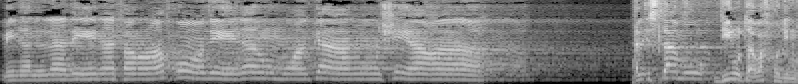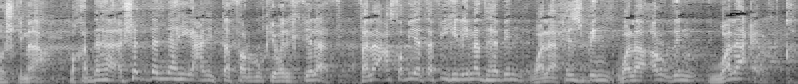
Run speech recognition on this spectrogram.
من الذين فرقوا دينهم وكانوا شيعا. الإسلام دين توحد واجتماع وقد نهى أشد النهي عن التفرق والاختلاف فلا عصبية فيه لمذهب ولا حزب ولا أرض ولا عرق.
